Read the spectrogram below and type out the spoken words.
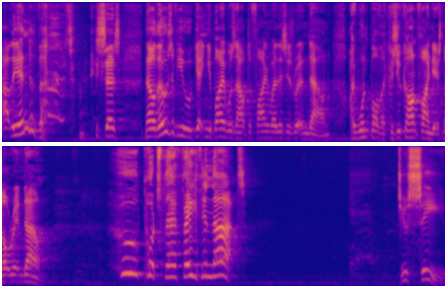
at the end of that, he says, Now, those of you who are getting your Bibles out to find where this is written down, I wouldn't bother because you can't find it. It's not written down. Who puts their faith in that? Do you see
